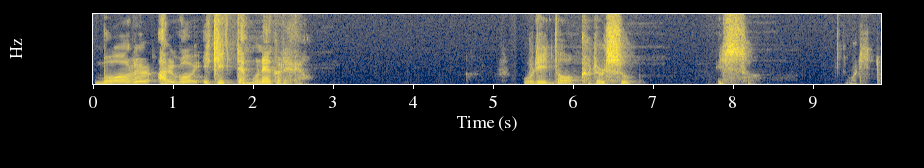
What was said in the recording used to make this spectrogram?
뭐를 알고 있기 때문에 그래요. 우리도 그럴 수 있어. 우리도.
